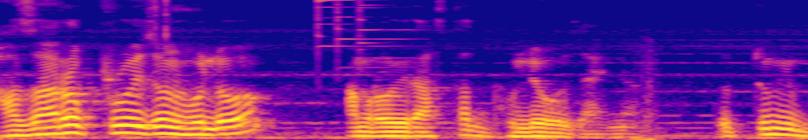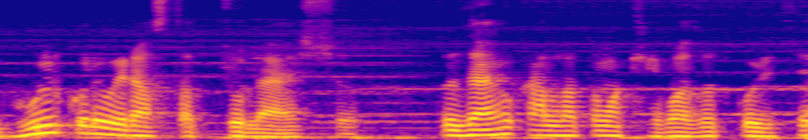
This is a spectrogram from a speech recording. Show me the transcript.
হাজারো প্রয়োজন হলেও আমরা ওই রাস্তা ভুলেও যাই না। তো তুমি ভুল করে ওই রাস্তা চলে আসছো। তো যাই হোক, আল্লাহ তোমাকে হেফাজত করেছে।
